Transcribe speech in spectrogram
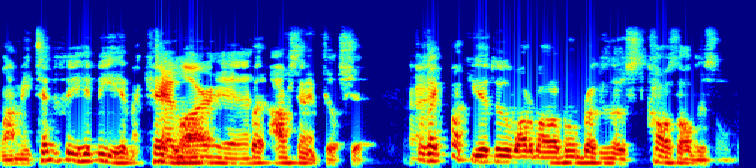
Well, I mean, technically, it hit me. It hit my Kevlar. Kevlar. Yeah. But obviously, I didn't feel shit. I was like, "Fuck you!" I threw the water bottle. Boom, broke his nose. Caused all this whole thing.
